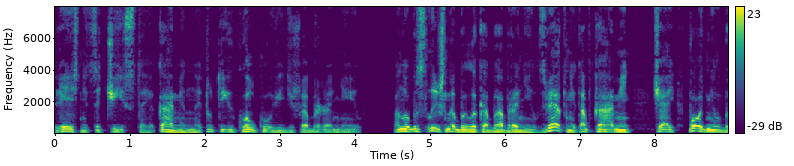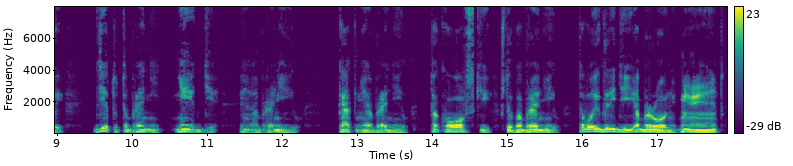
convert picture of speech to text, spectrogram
Лестница чистая, каменная, тут и иголку увидишь, обронил. Оно бы слышно было, как бы обронил. Звякнет об камень, чай поднял бы. Где тут обронить? Негде. Э, обронил. Как не обронил? Таковский, чтоб обронил. Того и гляди, обронит. Нет,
